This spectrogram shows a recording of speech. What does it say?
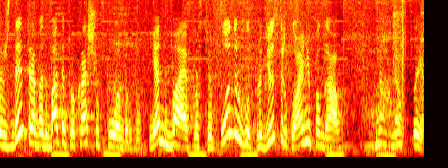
Завжди треба дбати про кращу подругу. Я дбаю про свою подругу, продюсерку Аню Пагаву. На, носи.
